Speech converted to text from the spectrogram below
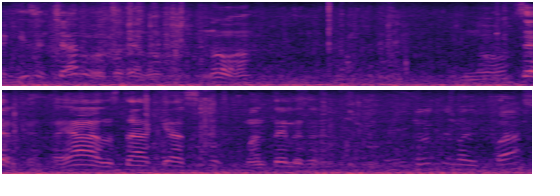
Aquí es el charro o todavía no. No, ¿ah? No. cerca. Allá donde está, aquí a manteles. ¿eh? Creo que no hay paso.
